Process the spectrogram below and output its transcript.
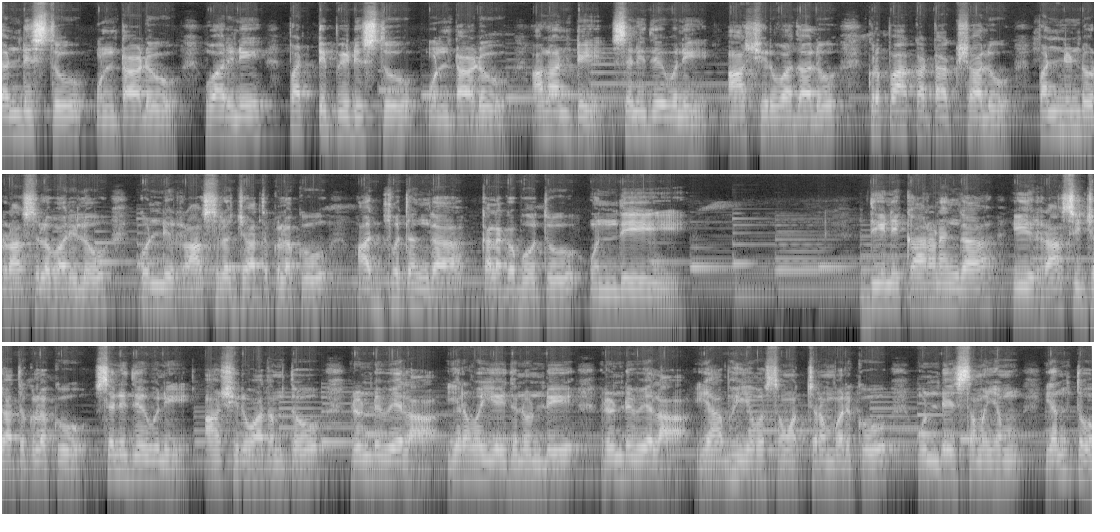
దండిస్తూ ఉంటాడు. వారిని పట్టి పీడిస్తూ ఉంటాడు. అలాంటి శనిదేవుని ఆశీర్వాదాలు కృపా కటాక్షాలు పన్నెండు రాసుల వారిలో కొన్ని రాసుల జాతకులకు అద్భుతంగా కలగబోతూ ఉంది. దీని కారణంగా ఈ రాశి జాతకులకు శనిదేవుని ఆశీర్వాదంతో రెండు వేల ఇరవై ఐదు నుండి రెండు వేల యాభైవ సంవత్సరం వరకు ఉండే సమయం ఎంతో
